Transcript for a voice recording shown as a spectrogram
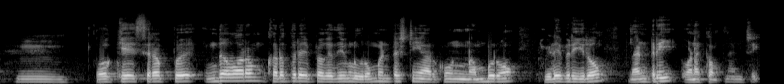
ஓகே சிறப்பு. இந்த வாரம் கருத்துரை பகுதி உங்களுக்கு ரொம்ப இன்ட்ரெஸ்டிங்கா இருக்கும்னு நம்புறோம் விடைபெறுகிறோம். நன்றி வணக்கம். நன்றி.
